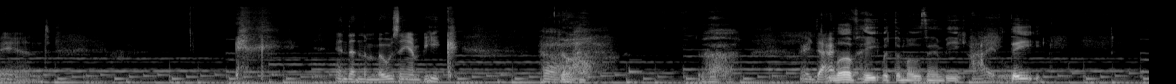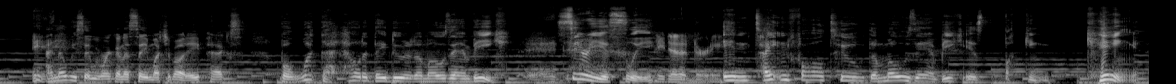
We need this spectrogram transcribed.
And and then the Mozambique. Right, that, Love hate with the Mozambique. I, They I know we said we weren't going to say much about Apex, but what the hell did they do to the Mozambique? it- Seriously. They did it dirty. In Titanfall 2, the Mozambique is fucking king.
